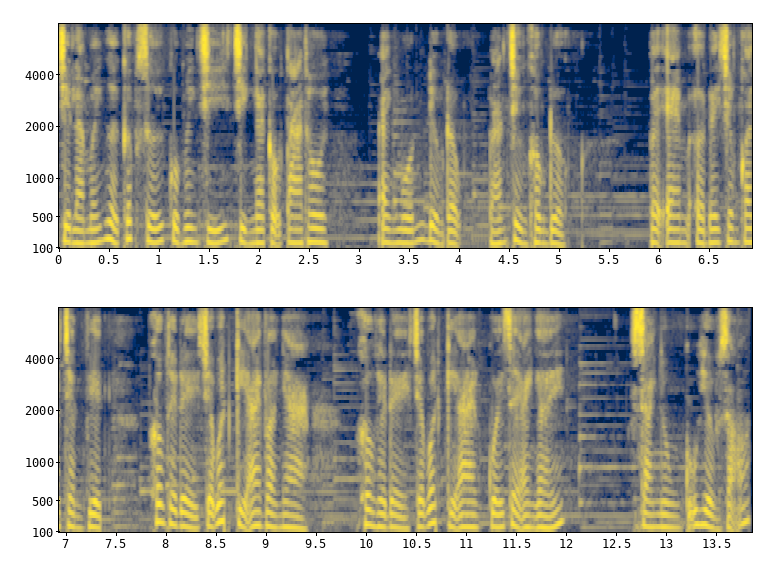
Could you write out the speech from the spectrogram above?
chỉ là mấy người cấp dưới của Minh Trí chỉ nghe cậu ta thôi. Anh muốn điều động, đoán chừng không được. Vậy em ở đây trông coi Trần Việt, không thể để cho bất kỳ ai vào nhà, không thể để cho bất kỳ ai quấy rầy anh ấy. Sang Nhung cũng hiểu rõ,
